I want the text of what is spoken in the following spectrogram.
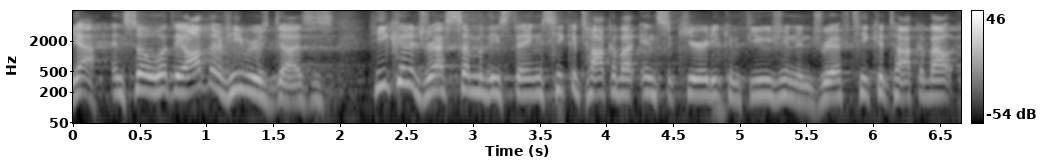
Yeah, and so what the author of Hebrews does is he could address some of these things. He could talk about insecurity, confusion, and drift. He could talk about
